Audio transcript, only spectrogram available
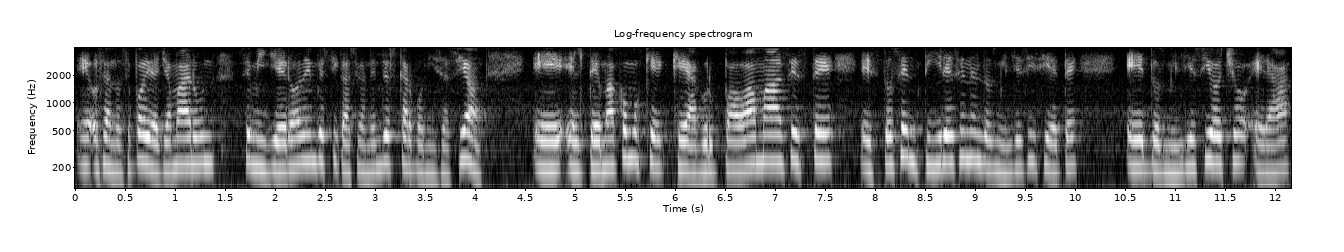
Eh, o sea, no se podía llamar un semillero de investigación en descarbonización. Eh, el tema como que, que, agrupaba más este, estos sentires en el 2017, 2018 era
